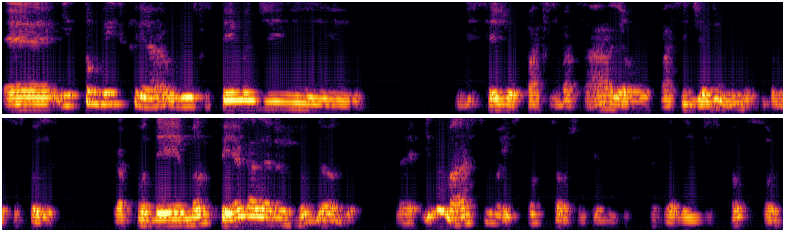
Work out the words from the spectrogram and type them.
é, e talvez criar algum sistema de, de seja o passe de batalha ou passe de ano 1, uma dessas coisas, para poder manter a galera jogando. Né? E no máximo a expansão, não tem muito o que fazer além de expansão,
